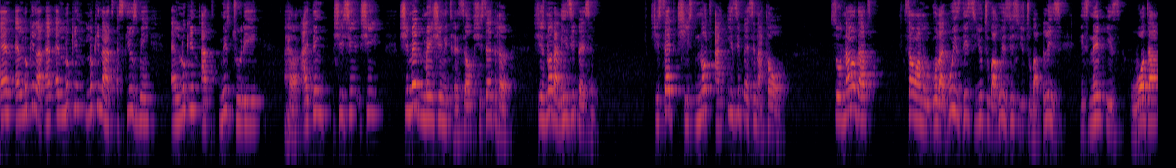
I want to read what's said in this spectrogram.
And and looking at and, and looking looking at excuse me and looking at Miss Trudy, uh, I think she she she she made mention it herself. She said her she's not an easy person. She said she's not an easy person at all. So now that someone will go like, who is this YouTuber? Who is this YouTuber? Please, his name is Wode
